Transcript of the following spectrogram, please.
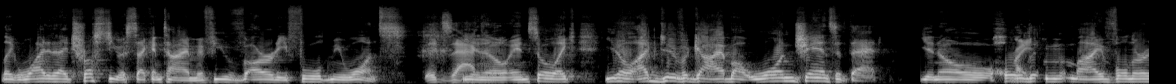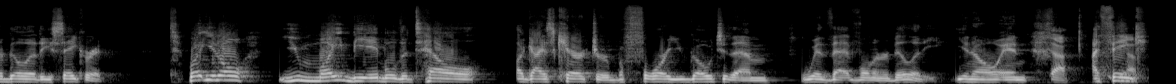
Like, why did I trust you a second time if you've already fooled me once? exactly You know, and so like, you know, I'd give a guy about one chance at that, you know, holding my vulnerability sacred. But you know, you might be able to tell a guy's character before you go to them with that vulnerability, you know, and yeah I think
